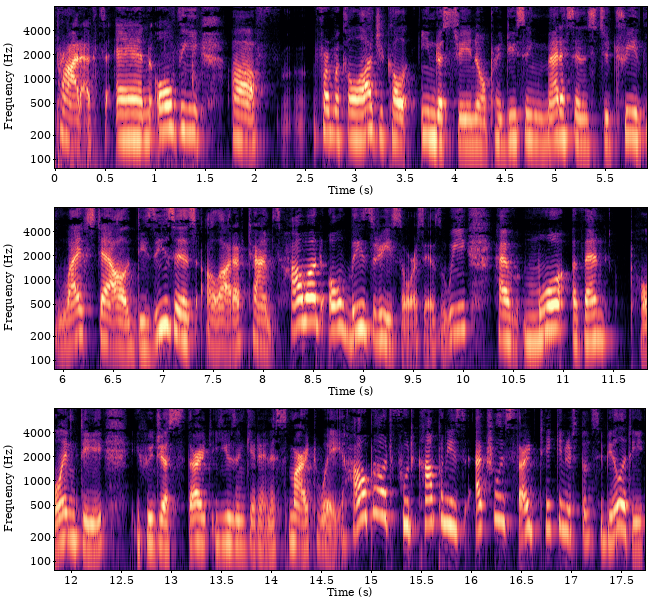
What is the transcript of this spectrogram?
products and all the uh, pharmacological industry, you know, producing medicines to treat lifestyle diseases a lot of times. How about all these resources? We have more than plenty if we just start using it in a smart way. How about food companies actually start taking responsibility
